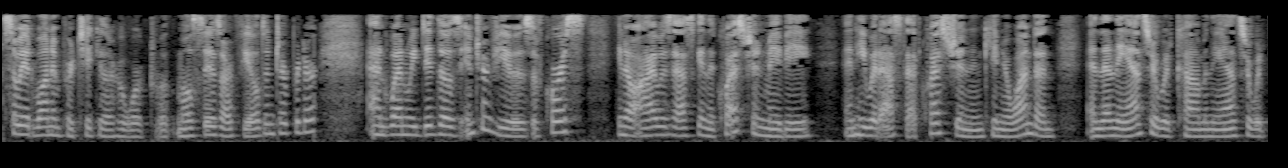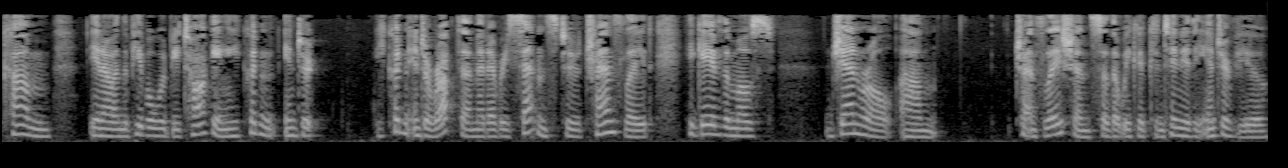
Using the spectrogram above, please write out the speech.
So we had one in particular who worked with, mostly as our field interpreter, and when we did those interviews, of course, you know, I was asking the question maybe, and he would ask that question in Kinyarwanda, and, then the answer would come, and the answer would come, you know, and the people would be talking. He couldn't inter he couldn't interrupt them at every sentence to translate. He gave the most general um, translation so that we could continue the interview.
